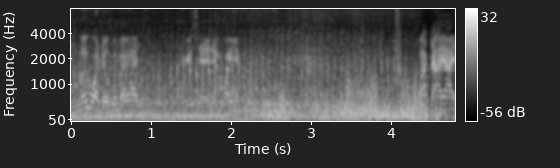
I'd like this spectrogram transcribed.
đây mới qua được các bạn ơi. Cái xe đang quay á quá trời ơi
